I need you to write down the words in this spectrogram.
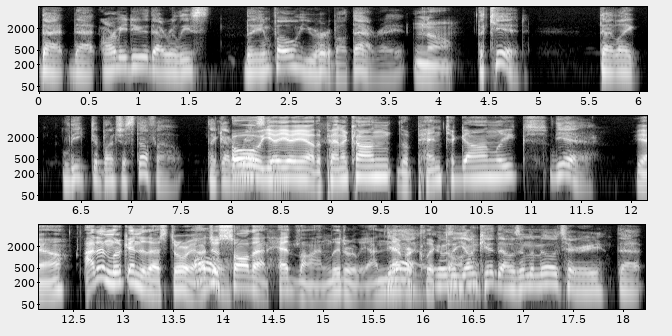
that that army dude that released the info. You heard about that, right? no. The kid that like leaked a bunch of stuff out. That got Oh arrested. yeah, yeah, yeah. The Pentagon, the Pentagon leaks. yeah. Yeah, I didn't look into that story. I just Oh. saw that headline. Literally, I never Yeah, clicked. It was a young it. kid that was in the military that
